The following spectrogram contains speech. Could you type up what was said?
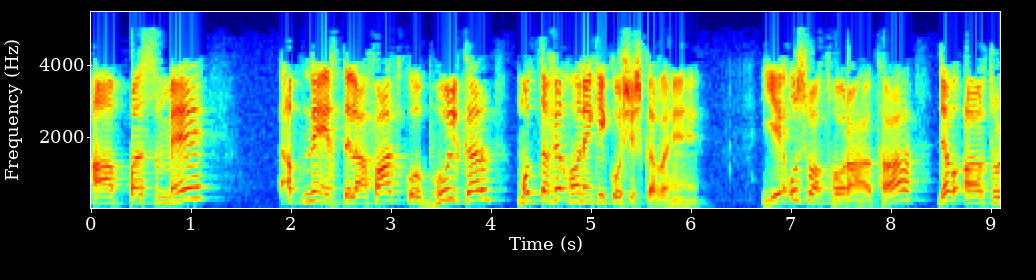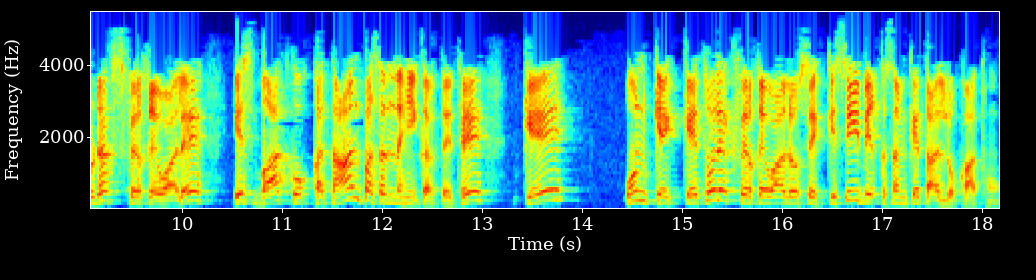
آپس میں اپنے اختلافات کو بھول کر متفق ہونے کی کوشش کر رہے ہیں۔ یہ اس وقت ہو رہا تھا جب آرتھوڈکس فرقے والے اس بات کو قطان پسند نہیں کرتے تھے کہ ان کے کیتھولک فرقے والوں سے کسی بھی قسم کے تعلقات ہوں۔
